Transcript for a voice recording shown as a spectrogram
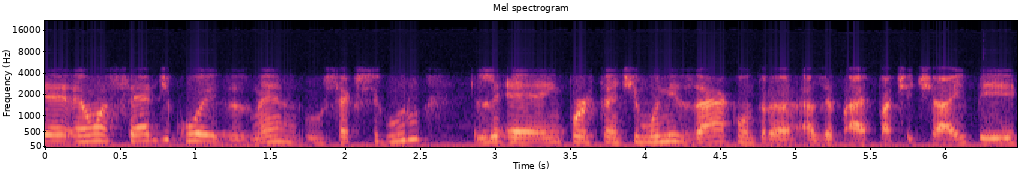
é, é uma série de coisas, né? O sexo seguro é importante imunizar contra a hepatite A e B,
